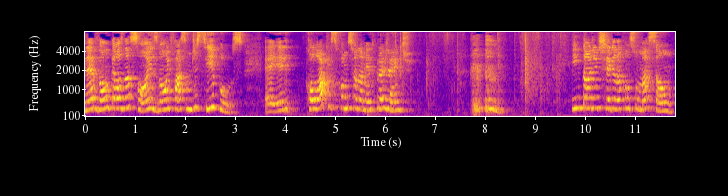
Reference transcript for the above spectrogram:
né? Vão pelas nações, vão e façam discípulos. É, ele coloca esse comissionamento pra gente. Então a gente chega na consumação.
